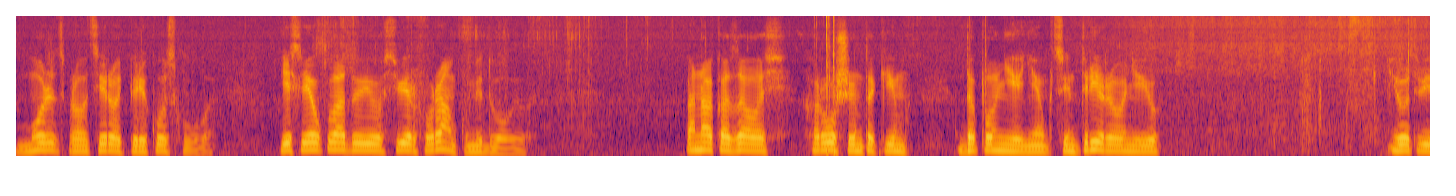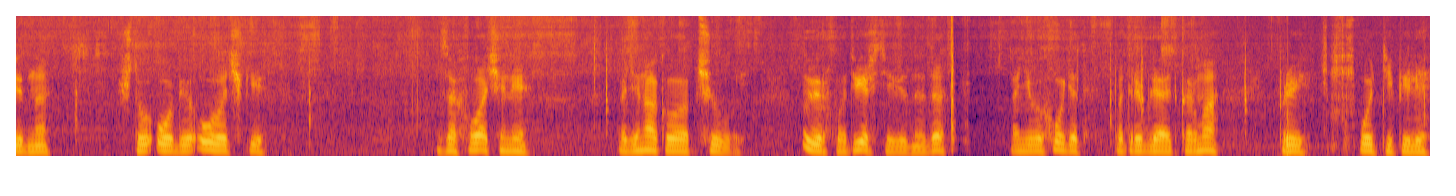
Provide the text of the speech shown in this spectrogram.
может спровоцировать перекос клуба. Если я укладываю сверху рамку медовую, она оказалась хорошим таким дополнением к центрированию. И вот видно, что обе улочки захвачены одинаково пчелой. Ну, вверху отверстие видно, да? Они выходят, потребляют корма при оттепели.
